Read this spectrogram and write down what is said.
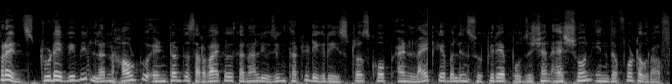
Friends, today we will learn how to enter the cervical canal using 30 degree hysteroscope and light cable in superior position as shown in the photograph.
